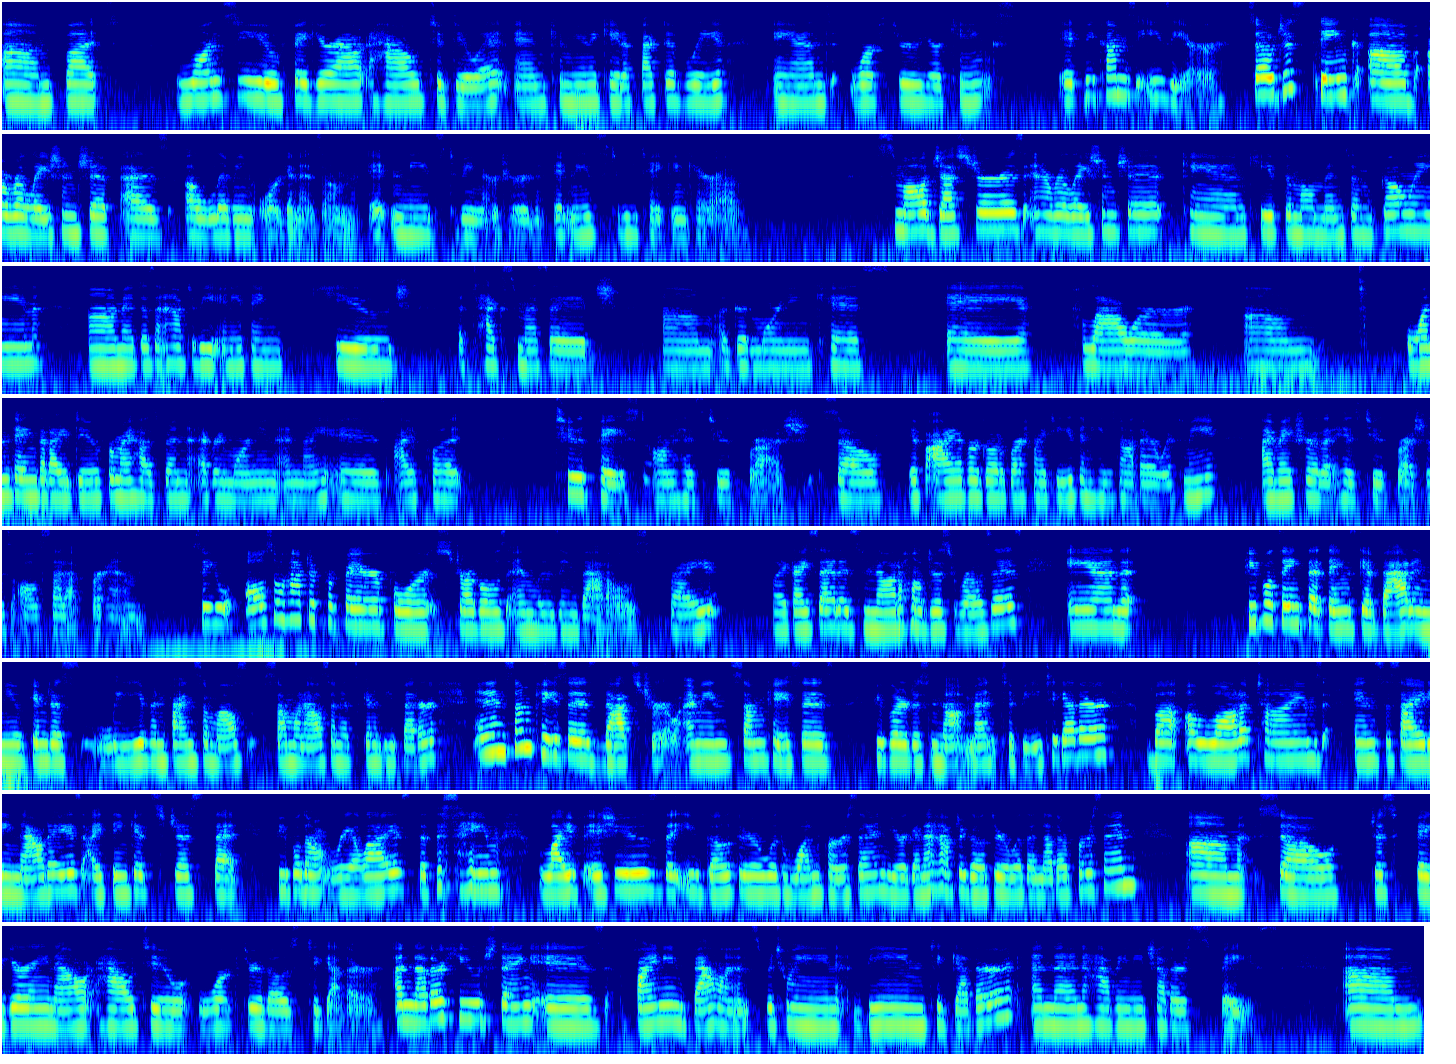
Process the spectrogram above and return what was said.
Um, but once you figure out how to do it and communicate effectively and work through your kinks, it becomes easier. So just think of a relationship as a living organism. It needs to be nurtured, it needs to be taken care of. Small gestures in a relationship can keep the momentum going um, it doesn't have to be anything huge, a text message, um, a good morning kiss, a flower. Um, one thing that I do for my husband every morning and night is I put toothpaste on his toothbrush. So if I ever go to brush my teeth and he's not there with me, I make sure that his toothbrush is all set up for him. So you also have to prepare for struggles and losing battles, right? Like I said, it's not all just roses. And people think that things get bad and you can just leave and find someone else someone else and it's going to be better. And in some cases that's true. I mean, some cases people are just not meant to be together, but a lot of times in society nowadays, I think it's just that people don't realize that the same life issues that you go through with one person, you're going to have to go through with another person. Um, so just figuring out how to work through those together. Another huge thing is finding balance between being together and then having each other's space. Um,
